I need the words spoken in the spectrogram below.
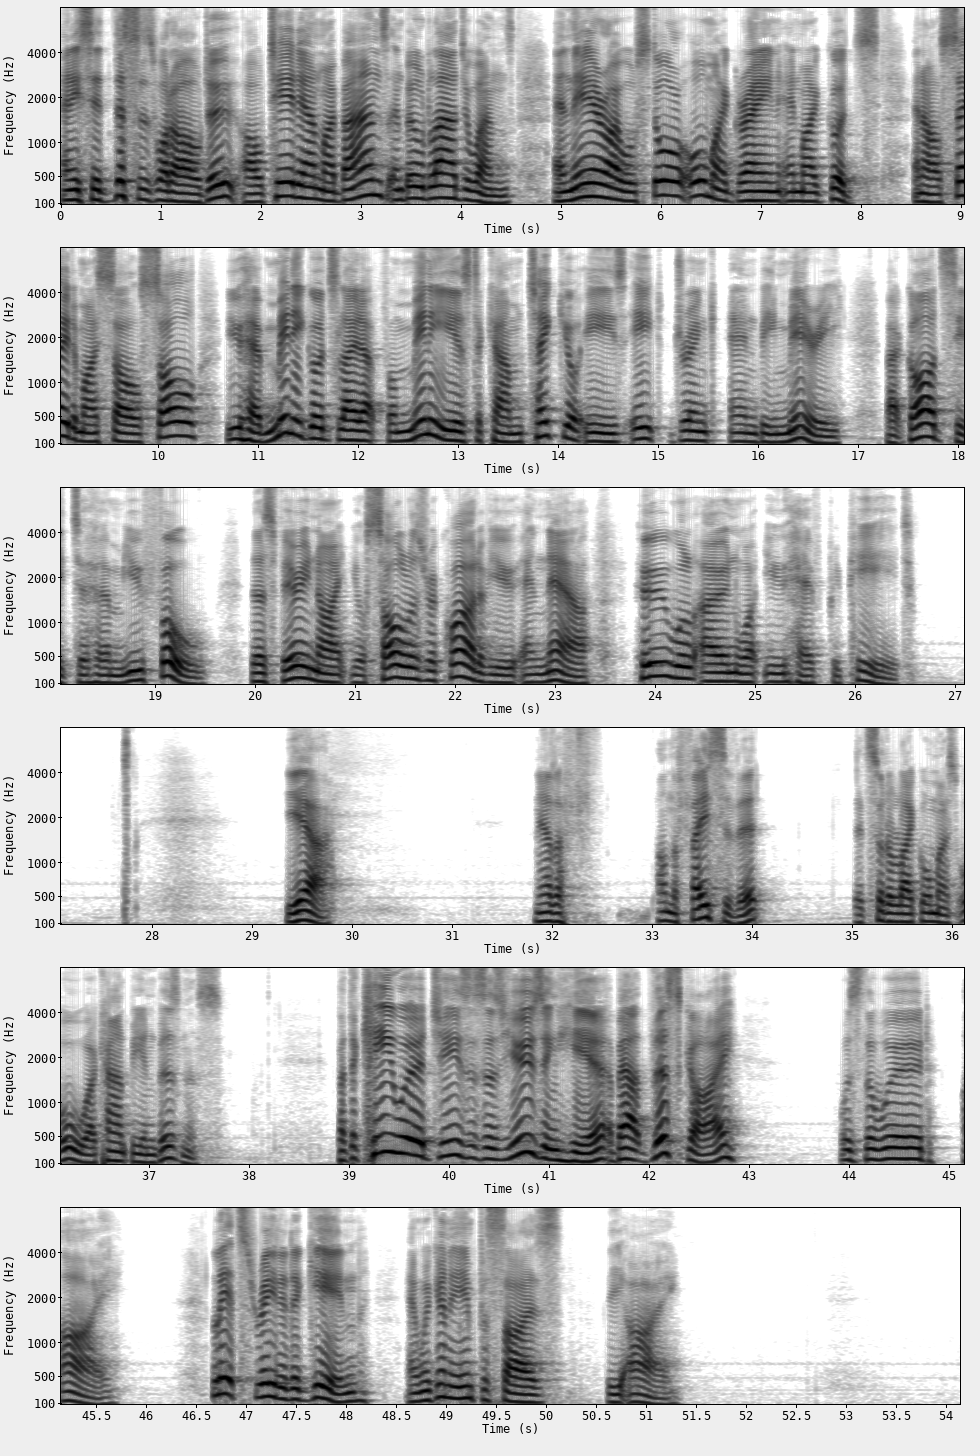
And he said, This is what I'll do. I'll tear down my barns and build larger ones, and there I will store all my grain and my goods. And I'll say to my soul, Soul, you have many goods laid up for many years to come. Take your ease, eat, drink, and be merry. But God said to him, You fool, this very night your soul is required of you, and now who will own what you have prepared? Yeah. Now, the f- on the face of it, it's sort of like almost, oh, I can't be in business. But the key word Jesus is using here about this guy was the word I. Let's read it again, and we're going to emphasize the I.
